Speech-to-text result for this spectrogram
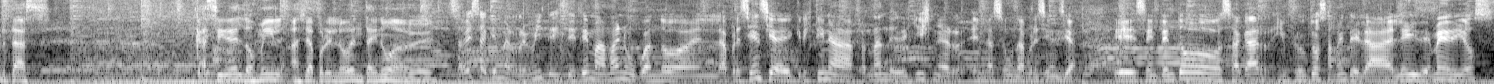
Puertas casi del 2000, allá por el 99. ¿Sabés a qué me remite este tema, Manu? Cuando en la presidencia de Cristina Fernández de Kirchner, en la segunda presidencia, eh, se intentó sacar infructuosamente la ley de medios.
